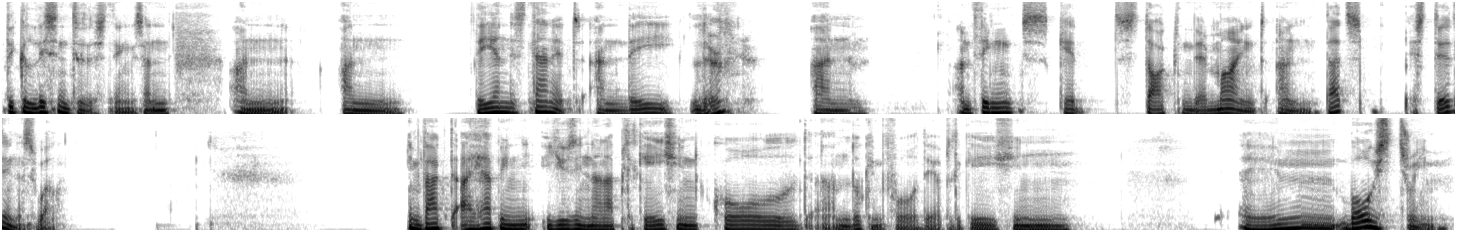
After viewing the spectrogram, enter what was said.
they can listen to these things and and and they understand it and they learn and and things get stuck in their mind and that's studying as well in fact, I have been using an application called, I'm looking for the application, um, Voice Dream.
